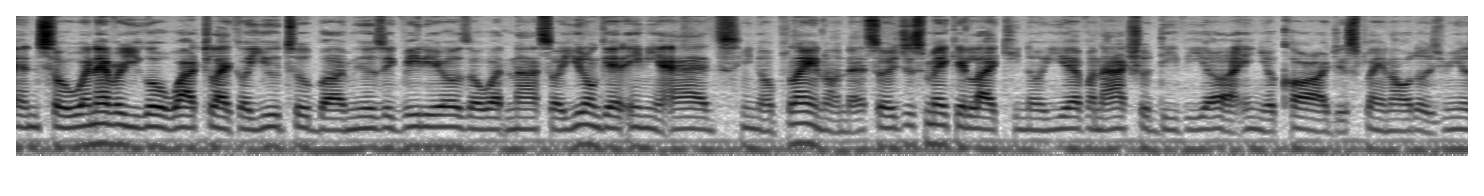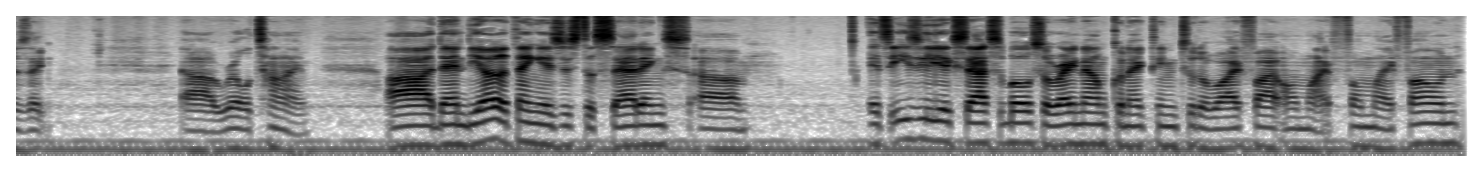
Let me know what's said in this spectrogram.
and so whenever you go watch like a youtube uh, music videos or whatnot so you don't get any ads you know playing on that. So it just make it like you know you have an actual dvr in your car just playing all those music uh, real time. Uh, then the other thing is just the settings. Um, it's easily accessible so right now I'm connecting to the Wi-Fi on my from my phone.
